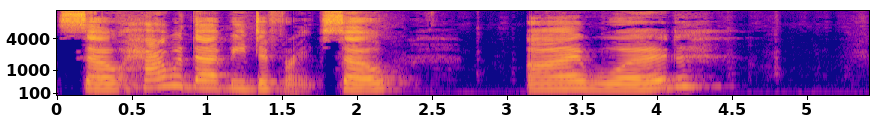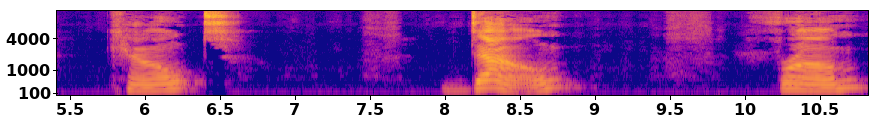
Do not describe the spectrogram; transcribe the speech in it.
So how would that be different? So I would count down from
